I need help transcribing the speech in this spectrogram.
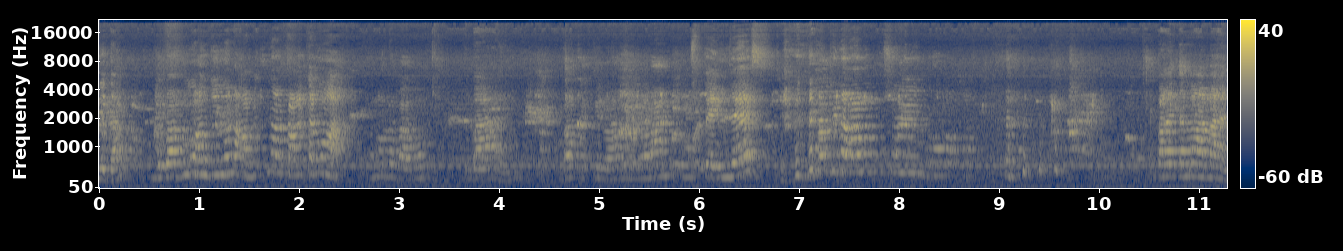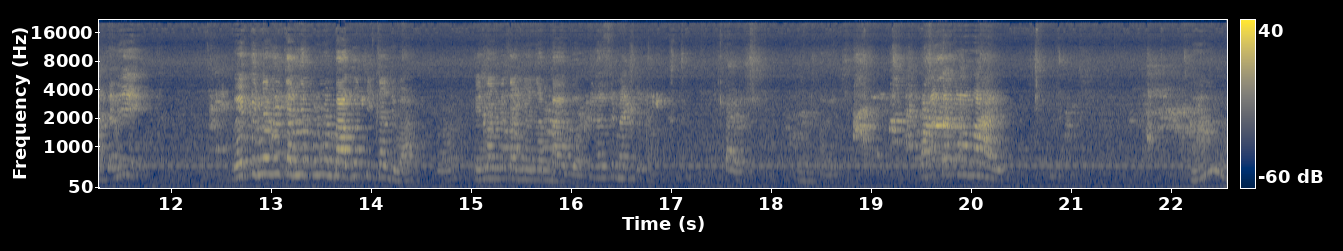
Daw? Nabago mo, andun na, nakabit na. Pakita mo nga. Ano lababo? Bahay. Bakit kinuha mo naman? Stainless? Na alam ko sa libro. Pakita mo nga, mahal. Dali. May pinalitan niyo po ng bago tita, di ba? Huh? Pinalitan niyo ng bago. Pinasimento na. Tiles. Hmm, ayos. Pakita mo nga, mahal. Hmm.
